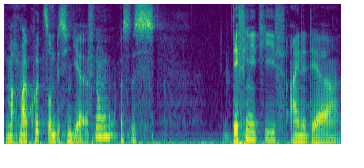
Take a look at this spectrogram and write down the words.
mache mal kurz so ein bisschen die Eröffnung. Es ist definitiv eine der,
